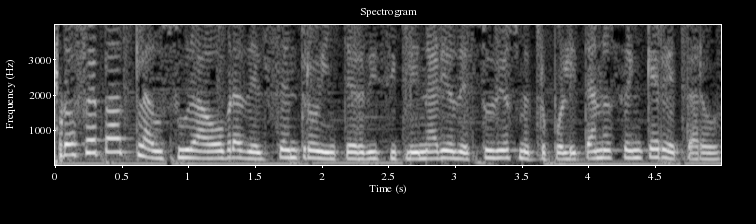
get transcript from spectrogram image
Profepa clausura obra del Centro Interdisciplinario de Estudios Metropolitanos en Querétaro.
